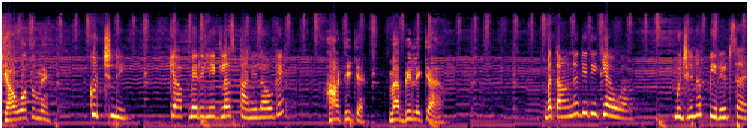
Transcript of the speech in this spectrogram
क्या हुआ तुम्हें? कुछ नहीं। क्या आप मेरे लिए एक गिलास पानी लाओगे? हाँ ठीक है। मैं अभी लेके आया। बताओ ना दीदी क्या हुआ? मुझे ना पीरियड्स आए।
